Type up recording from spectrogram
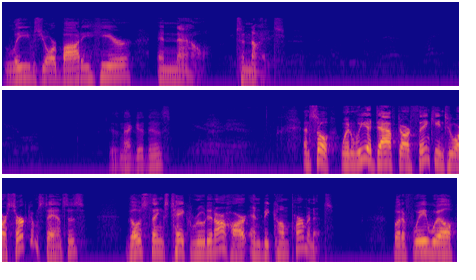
Leaves your body here and now, tonight. Isn't that good news? And so when we adapt our thinking to our circumstances, those things take root in our heart and become permanent. But if we will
